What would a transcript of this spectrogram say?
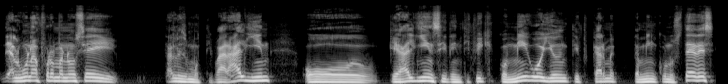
de alguna forma, no sé, tal vez motivar a alguien o que alguien se identifique conmigo y yo identificarme también con ustedes.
